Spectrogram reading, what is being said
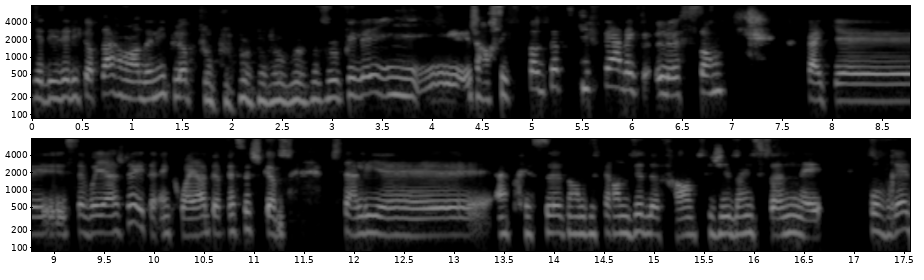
Il y a des hélicoptères à un moment donné, puis là, puis là, il- il- genre, c'est fucked up ce qu'il fait avec le son. Fait que euh, ce voyage-là était incroyable. Puis après ça, je suis comme, je suis allée euh, après ça dans différentes villes de France. J'ai eu bien du fun, mais pour vrai,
